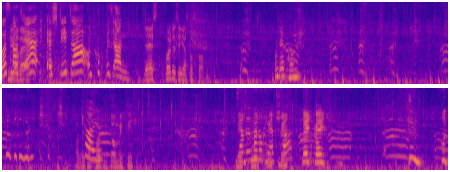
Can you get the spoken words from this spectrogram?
Was nee, macht er? Er steht da und guckt mich an. Er ist, wollte sich erstmal stalken. Und er kommt. Aber die verfolgt mich nicht. Ich nicht, habe immer noch nicht, Herzschlag. Nicht mich! Hm, gut.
